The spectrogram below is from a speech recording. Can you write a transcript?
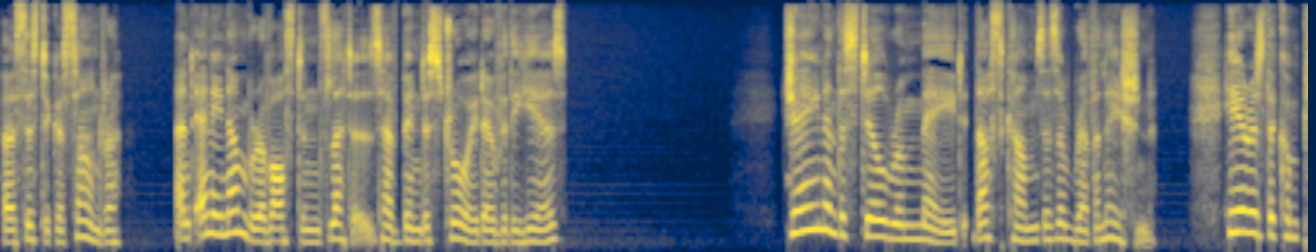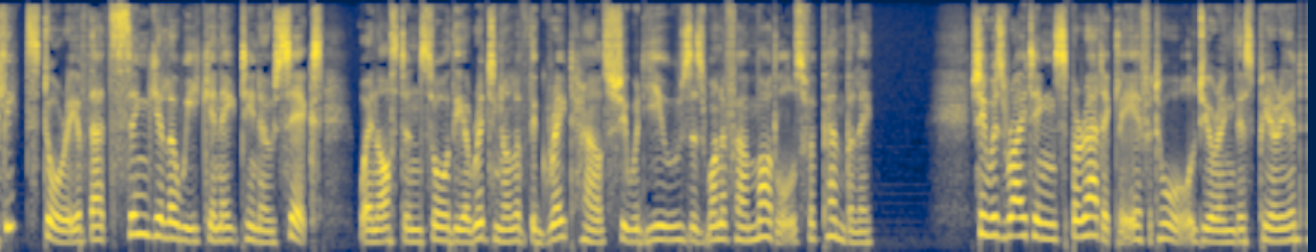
her sister Cassandra, and any number of Austen's letters have been destroyed over the years. Jane and the Still Room Maid thus comes as a revelation. Here is the complete story of that singular week in 1806 when Austen saw the original of the great house she would use as one of her models for Pemberley. She was writing sporadically, if at all, during this period,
